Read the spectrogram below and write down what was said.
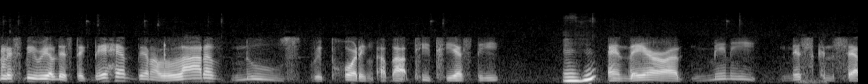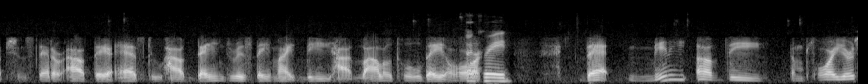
let's be realistic. There have been a lot of news reporting about PTSD, Mm-hmm. and there are many misconceptions that are out there as to how dangerous they might be, how volatile they are. Agreed. That many of the employers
